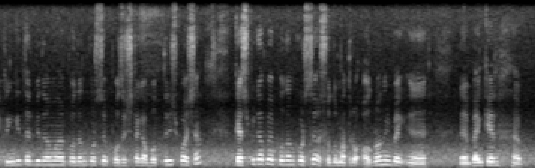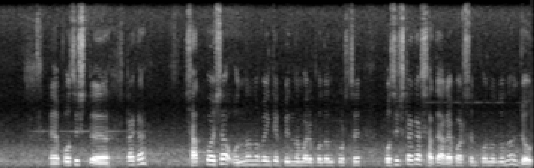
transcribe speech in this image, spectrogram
এক রিঙ্গিতের বিনিময়ে প্রদান করছে পঁচিশ টাকা বত্রিশ পয়সা। ক্যাশ পিকআপে প্রদান করছে শুধুমাত্র অগ্রণী ব্যাংকের পঁচিশ টাকা, সাত পয়সা। অন্যান্য ব্যাংকের পিন নম্বরে প্রদান করছে পঁচিশ টাকা, সাথে আড়াই পার্সেন্ট প্রণোদনা যোগ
